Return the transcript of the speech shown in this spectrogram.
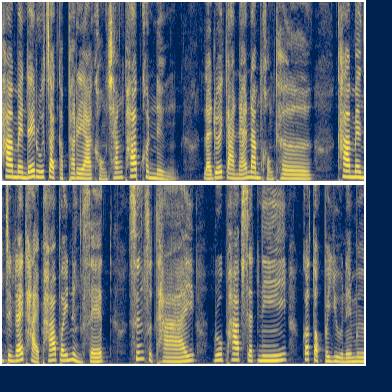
คาร์เมนได้รู้จักกับภรรยาของช่างภาพคนหนึ่ง และด้วยการแนะนำของเธอ คาร์เมนจึงได้ถ่ายภาพไว้หนึ่งเซต ซึ่งสุดท้าย รูปภาพเซตนี้ก็ตกไปอยู่ในมือ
